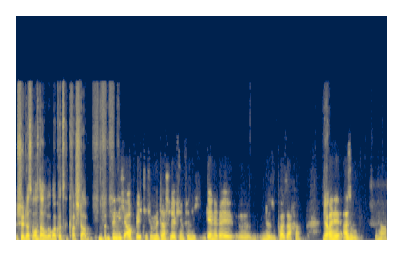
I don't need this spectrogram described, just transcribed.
schön, dass wir auch mhm. darüber mal kurz gequatscht haben. Finde ich auch wichtig. Und Mittagsschläfchen finde ich generell äh, eine super Sache. Ja. Weil, also, ja,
